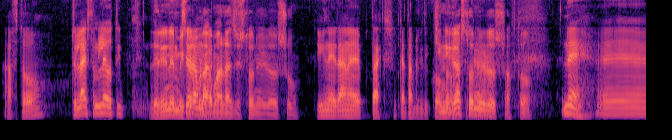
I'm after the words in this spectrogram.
αυτό. Τουλάχιστον λέω ότι Δεν είναι δεν ξέρω μικρό αν- πράγμα να ζεις στον όνειρό σου. Είναι, ήταν εντάξει, καταπληκτικό. Κυνηγάς τον πραγματικά. όνειρό σου αυτό. Ναι, ε,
